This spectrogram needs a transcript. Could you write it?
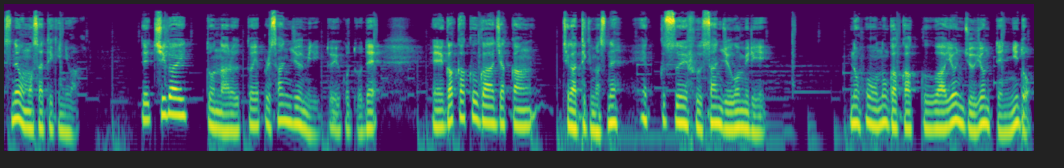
すね、重さ的には。で、違いとなると、やっぱり 30mm ということで、えー、画角が若干違ってきますね。XF35mm の方の画角は44.2度。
